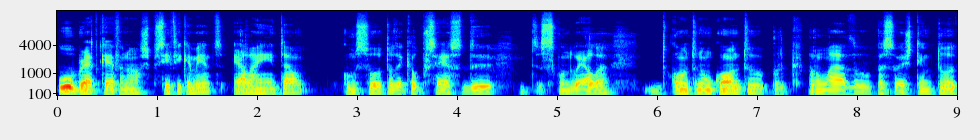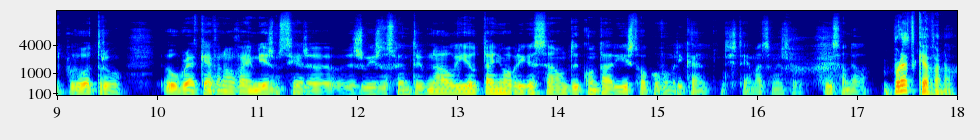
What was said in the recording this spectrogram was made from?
o Brad Kavanaugh especificamente, ela então começou todo aquele processo de, de, segundo ela, de conto não conto, porque por um lado passou este tempo todo, por outro o Brad Kavanaugh vai mesmo ser uh, juiz do Supremo Tribunal e eu tenho a obrigação de contar isto ao povo americano. Isto é mais ou menos a posição dela. Brad Kavanaugh,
